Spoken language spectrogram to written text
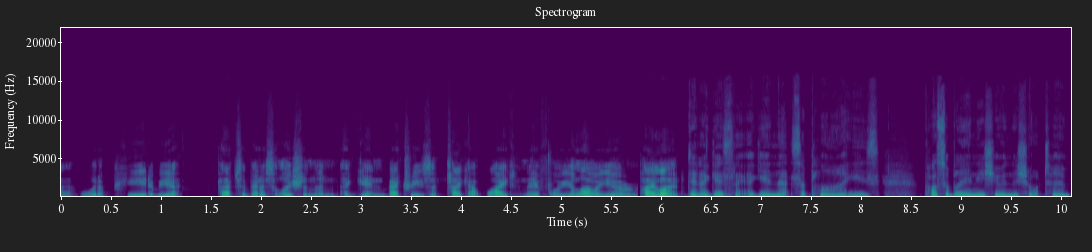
uh, would appear to be a, perhaps a better solution than again batteries that take up weight and therefore you lower your payload. Then I guess again that supply is possibly an issue in the short term.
